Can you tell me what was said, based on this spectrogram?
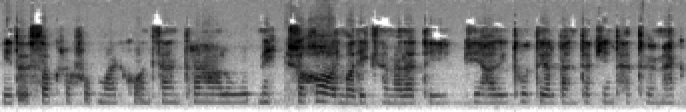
időszakra fog majd koncentrálódni, és a harmadik emeleti kiállítótérben tekinthető meg.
